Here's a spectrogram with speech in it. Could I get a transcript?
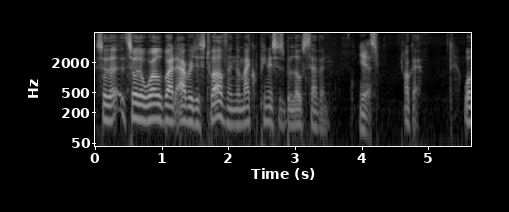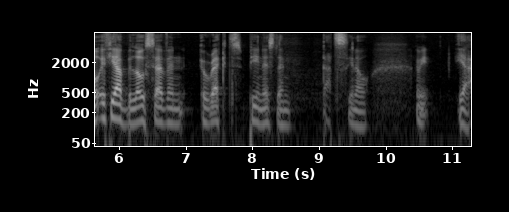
So the so the worldwide average is 12, and the micropenis is below seven. Yes. Okay. Well, if you have below seven erect penis, then that's you know, I mean, yeah,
